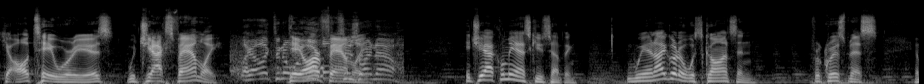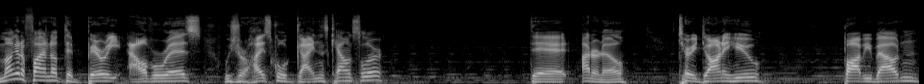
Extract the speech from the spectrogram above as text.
Yeah, I'll tell you where he is with Jack's family. Like, I'd like to know They where are Lou Holtz is family. right now. Hey, Jack, let me ask you something. When I go to Wisconsin for Christmas, am I going to find out that Barry Alvarez was your high school guidance counselor? That, I don't know, Terry Donahue, Bobby Bowden,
